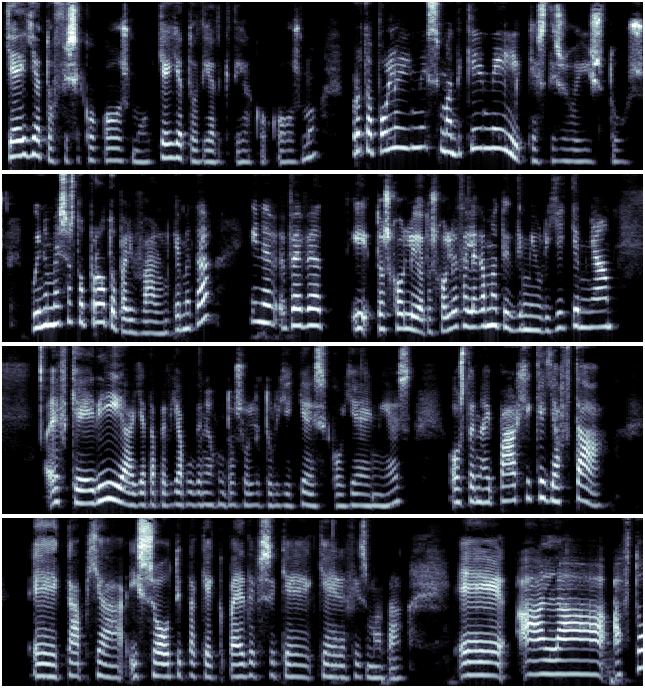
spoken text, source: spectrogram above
και για το φυσικό κόσμο και για το διαδικτυακό κόσμο, πρώτα απ' όλα είναι σημαντικοί ενήλικες στη ζωής τους, που είναι μέσα στο πρώτο περιβάλλον και μετά είναι βέβαια το σχολείο. Το σχολείο θα λέγαμε ότι δημιουργεί και μια ευκαιρία για τα παιδιά που δεν έχουν τόσο λειτουργικές οικογένειες, ώστε να υπάρχει και για αυτά ε, κάποια ισότητα και εκπαίδευση και, και ερεθίσματα. Ε, αλλά αυτό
